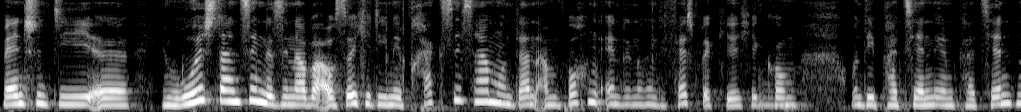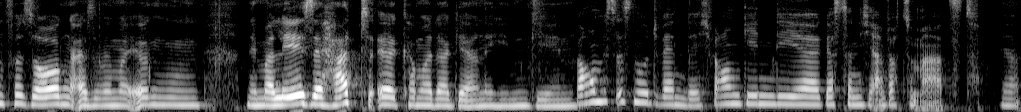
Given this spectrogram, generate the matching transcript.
Menschen, die äh, im Ruhestand sind. Das sind aber auch solche, die eine Praxis haben und dann am Wochenende noch in die Vesperkirche kommen und die Patientinnen und Patienten versorgen. Also wenn man irgendeine Malaise hat, äh, kann man da gerne hingehen. Warum ist es notwendig? Warum gehen die gestern nicht einfach zum Arzt? Ja.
